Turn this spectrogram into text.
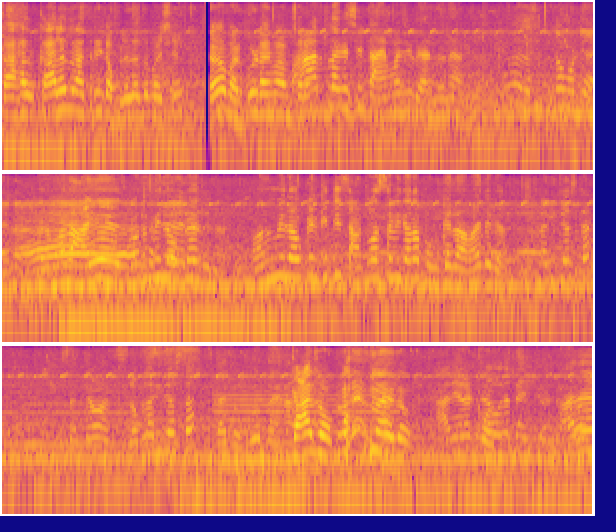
काल कालच रात्री कपले जातो पैसे. भरपूर टाइम आमचा. आतला कशी टायमाची व्हॅल्यू नाही आमच्या. जशी तुला मोठी आहे अरे मला आहे म्हणून मी लवकर म्हणून मी लवकर किती सात वाजता मी त्याला फोन केला माहिती का? किती असतं तेव्हा झोपला किती असतं काय झोपलोच नाही ना. काल झोपला नाही तो. अरे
